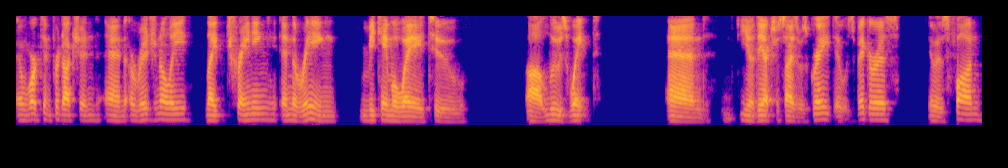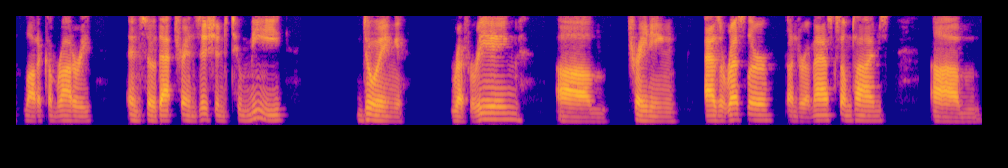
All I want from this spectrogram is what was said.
and worked in production. And originally, like training in the ring became a way to uh, lose weight. And, you know, the exercise was great. It was vigorous. It was fun, a lot of camaraderie. And so that transitioned to me doing refereeing, um, training as a wrestler under a mask sometimes, um,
